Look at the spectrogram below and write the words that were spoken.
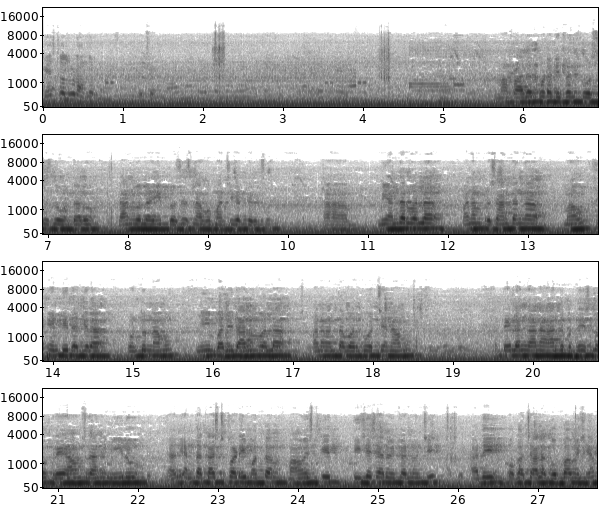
గెస్ట్ వాళ్ళు కూడా అందరూ మా ఫాదర్ కూడా డిఫెన్స్ ఫోర్సెస్లో ఉంటారు. దానివల్ల ఈ ప్రాసెస్ నాకు మంచిగా తెలుసు. మీ అందరి వల్ల మనం ప్రశాంతంగా మా ఇంటి దగ్గర ఉంటున్నాము. మీ బలిదానం వల్ల మనం ఎంతవరకు వచ్చినాము. తెలంగాణ ఆంధ్రప్రదేశ్లో గ్రే హౌన్స్ కానీ మీరు అది ఎంత కష్టపడి మొత్తం మావోయిస్ట్కి తీసేశారు ఇక్కడ నుంచి అది ఒక చాలా గొప్ప విషయం.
